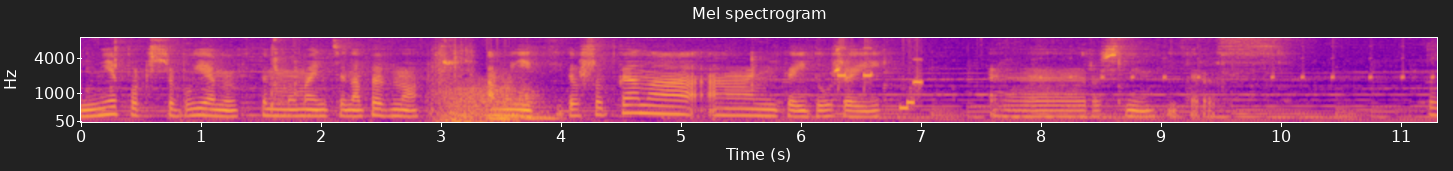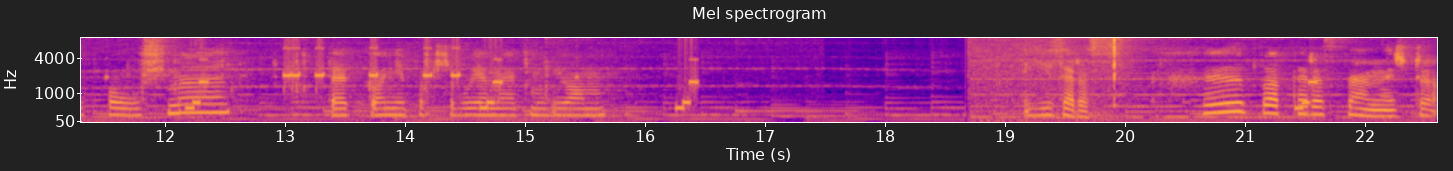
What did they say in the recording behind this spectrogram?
nie potrzebujemy w tym momencie na pewno amunicji do shotguna, ani tej dużej e, roślinki. Teraz tu połóżmy. Tego nie potrzebujemy, jak mówiłam. I zaraz. Chyba teraz ten jeszcze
